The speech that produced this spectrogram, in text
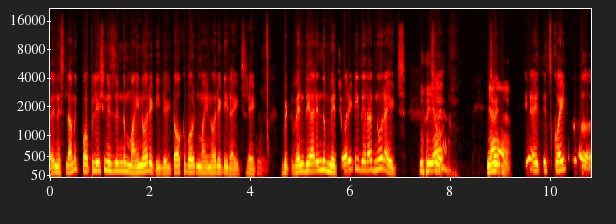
an Islamic population is in the minority, they'll talk about minority rights, right? Hmm. But when they are in the majority, there are no rights. yeah, yeah, So yeah, so yeah. yeah, it, it's quite. Uh,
